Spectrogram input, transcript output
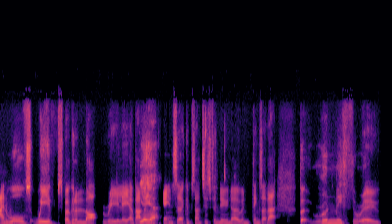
And Wolves, we've spoken a lot really about Yeah, the yeah. getting circumstances for Nuno and things like that. But run me through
